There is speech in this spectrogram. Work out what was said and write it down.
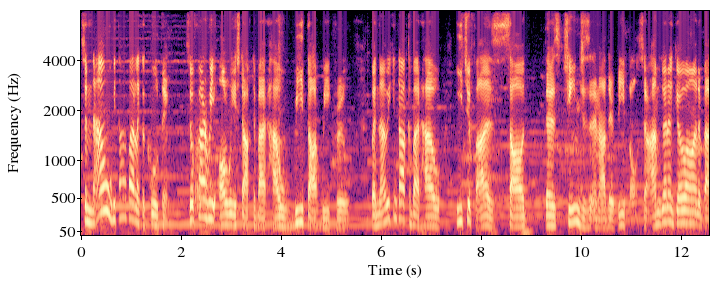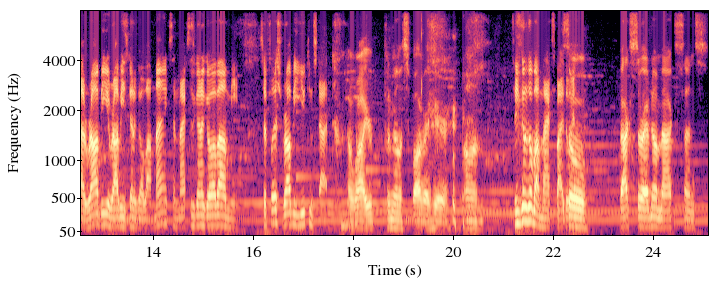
So now we thought about like a cool thing. So far we always talked about how we thought we grew, but now we can talk about how each of us saw there's changes in other people. So I'm gonna go on about Robbie, Robbie's gonna go about Max, and Max is gonna go about me. So first, Robbie, you can start. Oh wow, you're putting me on the spot right here. Um, so, he's gonna go about Max, by the way. so backstory: I've known Max since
